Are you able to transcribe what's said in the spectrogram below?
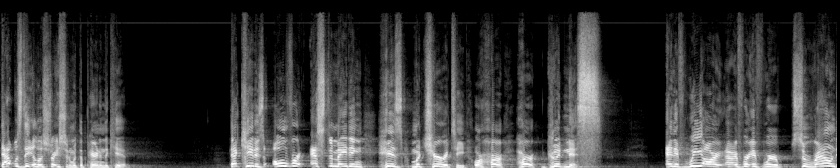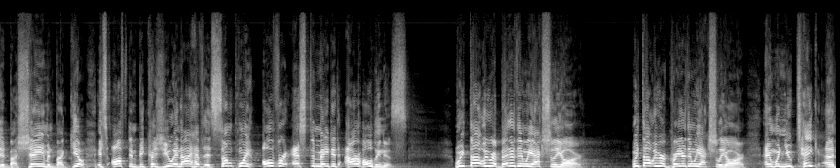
That was the illustration with the parent and the kid. That kid is overestimating his maturity or her, her goodness. And if we are, if we're, if we're surrounded by shame and by guilt, it's often because you and I have at some point overestimated our holiness. We thought we were better than we actually are. We thought we were greater than we actually are. And when you take an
